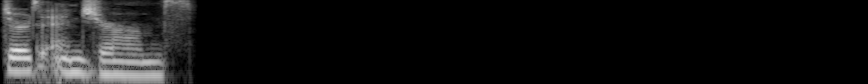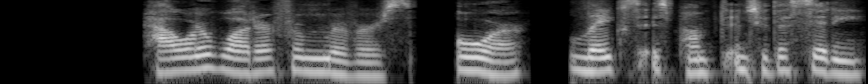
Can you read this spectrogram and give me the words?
Dirt and germs. How are water from rivers, or, lakes is pumped into the city?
